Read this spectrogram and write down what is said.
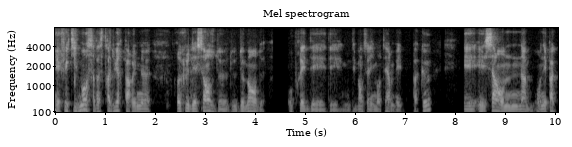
Et effectivement, ça va se traduire par une recrudescence de, de demandes auprès des, banques alimentaires, mais pas que. Et, ça, on n'est pas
